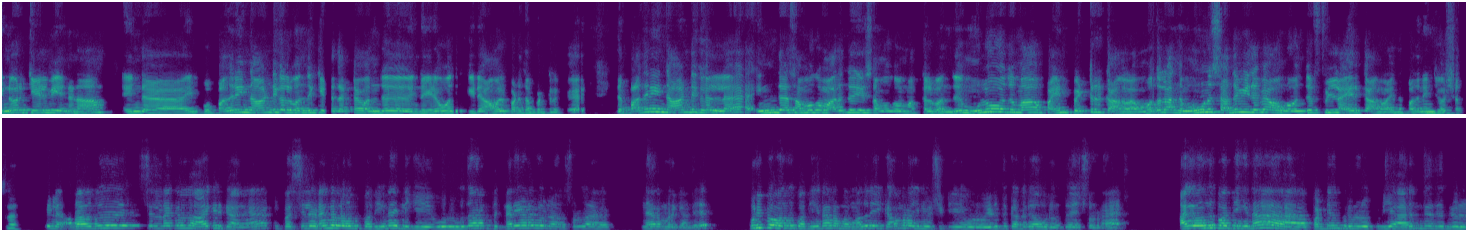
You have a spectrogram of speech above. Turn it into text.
இன்னொரு கேள்வி என்னன்னா இந்த இப்போ பதினைந்து ஆண்டுகள் வந்து கிட்டத்தட்ட வந்து இந்த இடஒதுக்கீடு அமல்படுத்தப்பட்டிருக்கு. இந்த பதினைந்து ஆண்டுகள்ல இந்த சமூகம் அருந்ததி சமூக மக்கள் வந்து முழுவதுமா பயன் பெற்றிருக்காங்களா முதல்ல அந்த மூணு சதவீதமே அவங்க வந்து ஃபில் ஆயிருக்காங்களா இந்த பதினஞ்சு வருஷத்துல? இல்ல அதாவது சில இடங்கள்ல ஆகியிருக்காங்க. இப்ப சில இடங்கள்ல வந்து பாத்தீங்கன்னா இன்னைக்கு ஒரு உதாரணத்துக்கு நிறைய இடங்கள் நான் சொல்ல நேரம் இருக்காது. குறிப்பா வந்து பாத்தீங்கன்னா நம்ம மதுரை காமராஜ் யூனிவர்சிட்டி ஒரு எடுத்துக்காட்டுக்காக ஒரு இதை சொல்றேன். அங்க வந்து பாத்தீங்கன்னா பட்டியல் பிரிவில் இருக்கக்கூடிய அருந்ததிகள்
